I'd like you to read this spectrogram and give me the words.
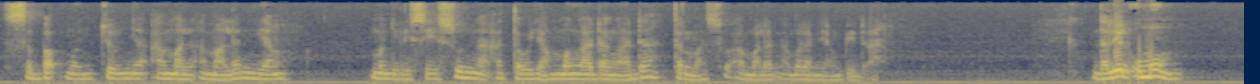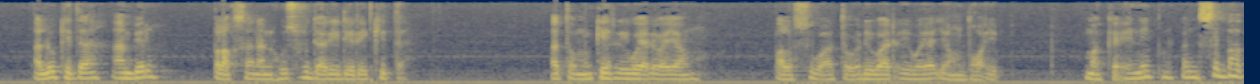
sebab munculnya amalan-amalan yang menyelisih sunnah atau yang mengada-ngada termasuk amalan-amalan yang bidah. Dalil umum. Lalu kita ambil pelaksanaan khusus dari diri kita. Atau mungkin riwayat-riwayat yang palsu atau riwayat-riwayat yang dhaif. Maka ini merupakan sebab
